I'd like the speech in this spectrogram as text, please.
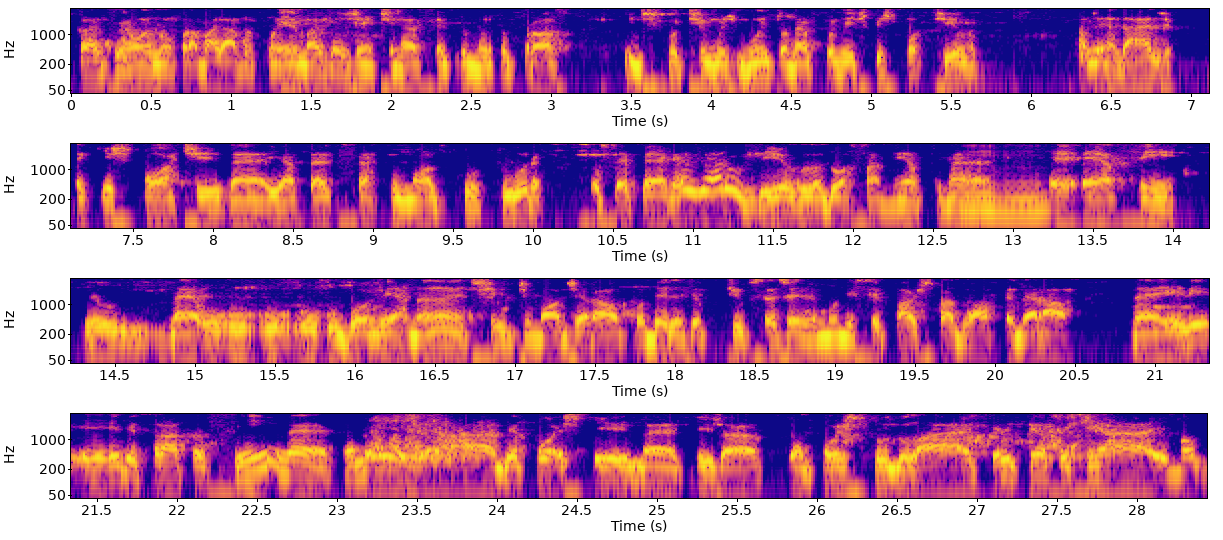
ocasião eu não trabalhava com ele, mas a gente, né, sempre muito próximo e discutimos muito, né, política esportiva. A verdade é que esporte, né, e até de certo modo cultura, você pega zero vírgula do orçamento, né? Uhum. É, é, assim, eu, né, o, o, o, governante, de modo geral, o poder executivo, seja ele municipal, estadual, federal, né, ele, ele trata assim, né, como ah, depois que, né, que já compôs tudo lá, ele pensa assim, ah, vamos,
